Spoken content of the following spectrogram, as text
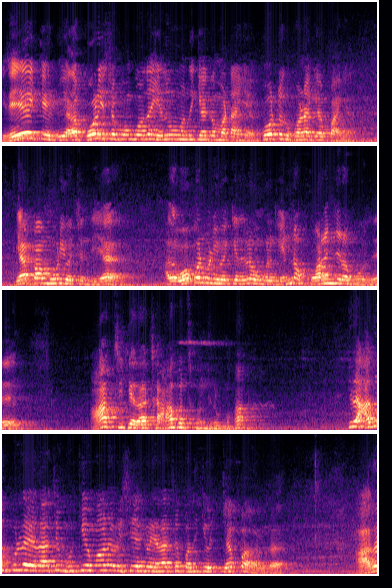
இதே கேள்வி அதாவது போலீஸை போகும்போது தான் எதுவும் வந்து கேட்க மாட்டாங்க. கோர்ட்டுக்கு போனால் கேட்பாங்க. ஏப்பா மூடி வச்சிருந்திய? அதை ஓப்பன் பண்ணி வைக்கிறதுல உங்களுக்கு என்ன குறைஞ்சிட போகுது ஆட்சிக்கு ஏதாச்சும் ஆபத்து வந்துருமா? இல்லை அதுக்குள்ளே ஏதாச்சும் முக்கியமான விஷயங்களை ஏதாச்சும் பதுக்கி வச்சு கேட்பாங்கல்ல? அதை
